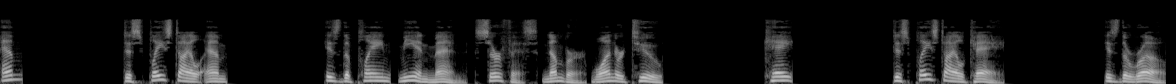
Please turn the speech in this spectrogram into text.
M. Display style M. Is the plane me and men surface number 1 or 2 K. Display style K is the row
